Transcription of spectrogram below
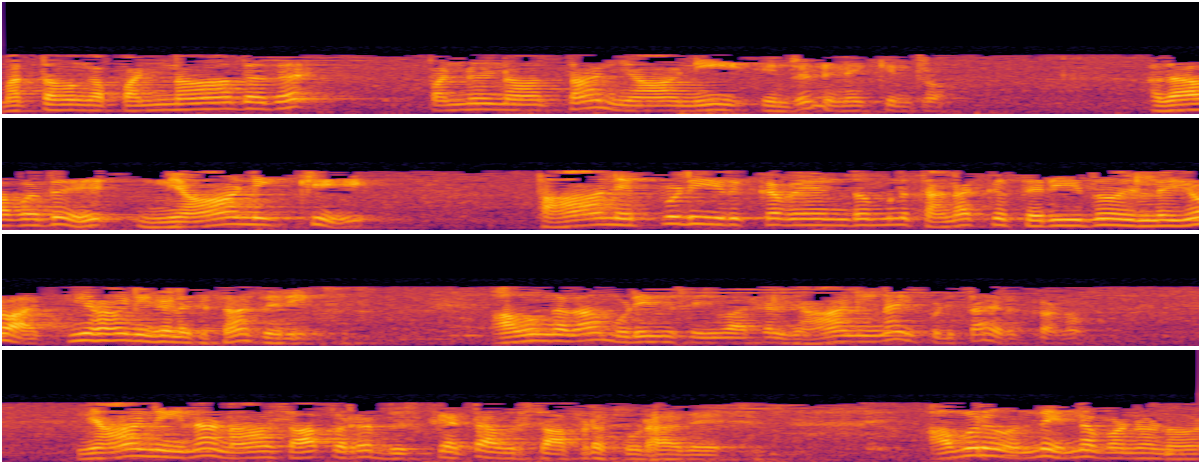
மற்றவங்க பண்ணாதத பண்ணினாதான் ஞானி என்று நினைக்கின்றோம். அதாவது ஞானிக்கு தான் எப்படி இருக்க வேண்டும்னு தனக்கு தெரியுதோ இல்லையோ அஜானிகளுக்கு தான் தெரியும். அவங்க தான் முடிவு செய்வார்கள். ஞானினா இப்படித்தான் இருக்கணும். ஞானினா நான் சாப்பிடுற பிஸ்கட் அவர் சாப்பிடக்கூடாது. அவரு வந்து என்ன பண்ணணும்?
